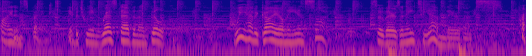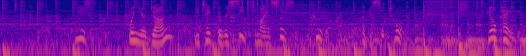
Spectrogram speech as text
Finance Bank, in between Resdev and Umbilical. We had a guy on the inside, so there's an ATM there that's prepped. Use it. When you're done, you take the receipt to my associate, Kudo, of the Satori. He'll pay you.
